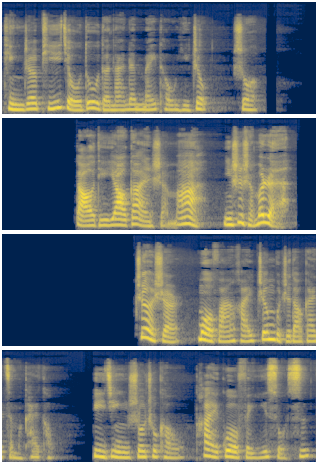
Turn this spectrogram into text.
挺着啤酒肚的男人眉头一皱，说：“到底要干什么？你是什么人？”这事儿莫凡还真不知道该怎么开口，毕竟说出口太过匪夷所思，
